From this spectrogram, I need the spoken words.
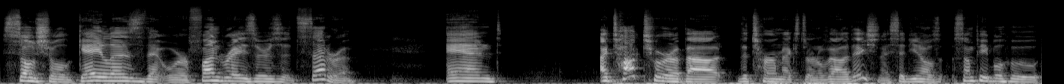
social galas that were fundraisers, etc. And I talked to her about the term external validation. I said, you know, some people who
